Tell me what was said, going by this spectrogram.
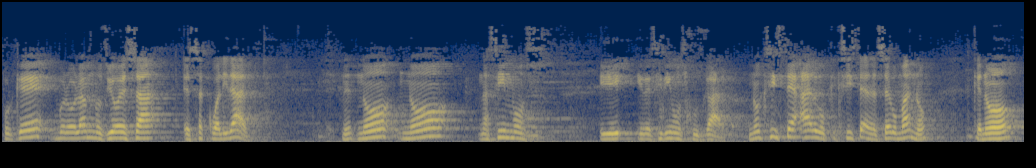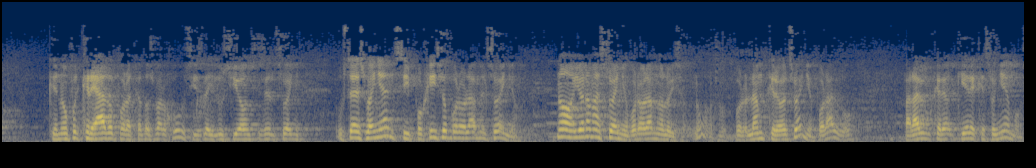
¿Por qué Boreolam nos dio esa, esa cualidad? No, no nacimos y, decidimos juzgar. No existe algo que existe en el ser humano que no, que no fue creado por Akadosh Baruj si es la ilusión, si es el sueño. ¿Ustedes sueñan? Sí. ¿Por qué hizo Boreolam el sueño? No, yo nada más sueño, Boreolam no lo hizo. No, Boreolam creó el sueño por algo. Para algo quiere que soñemos.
